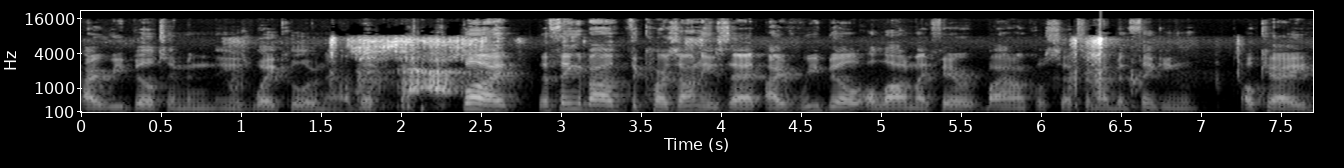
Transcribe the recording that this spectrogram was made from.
I rebuilt him and he's way cooler now. But but the thing about the Karzahni is that I've rebuilt a lot of my favorite Bionicle sets, and I've been thinking, okay,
